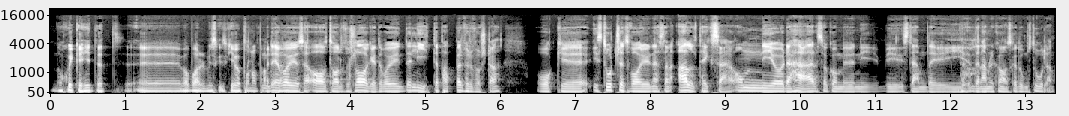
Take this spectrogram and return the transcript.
De skickade hit ett, eh, vad var det vi skulle skriva på något Ja, Men det var ju så här avtalsförslaget, det var ju inte lite papper för det första. Och eh, i stort sett var det ju nästan all text så här, om ni gör det här så kommer ni bli stämda i den amerikanska domstolen.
